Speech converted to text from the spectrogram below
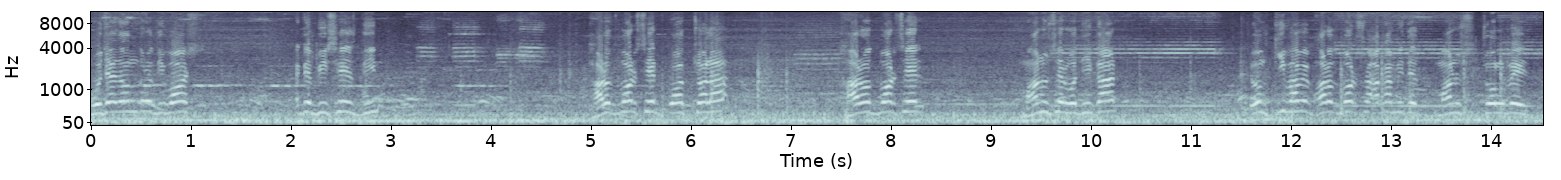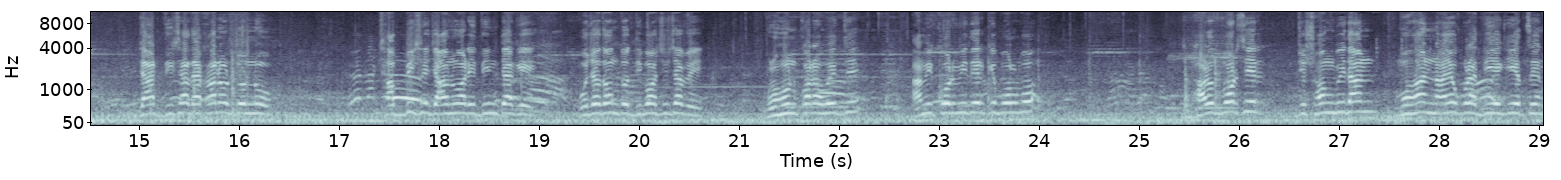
প্রজাতন্ত্র দিবস একটা বিশেষ দিন। ভারতবর্ষের পথ চলা, ভারতবর্ষের মানুষের অধিকার এবং কীভাবে ভারতবর্ষ আগামীতে মানুষ চলবে, যার দিশা দেখানোর জন্য ছাব্বিশে জানুয়ারি দিনটাকে প্রজাতন্ত্র দিবস হিসাবে গ্রহণ করা হয়েছে। আমি কর্মীদেরকে বলব, ভারতবর্ষের যে সংবিধান মহান নায়করা দিয়ে গিয়েছেন,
